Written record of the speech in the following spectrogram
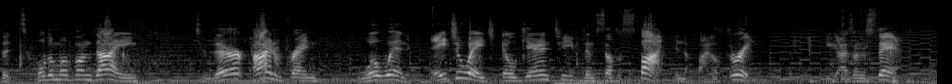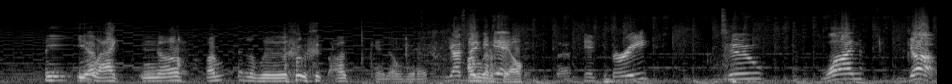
the totem of undying to their item frame will win HOH. It'll guarantee themselves a spot in the final three. You guys understand? Yep. Like, no, I'm gonna lose. okay, no, man. You guys I'm gonna begin. fail. In three, two, one, go.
